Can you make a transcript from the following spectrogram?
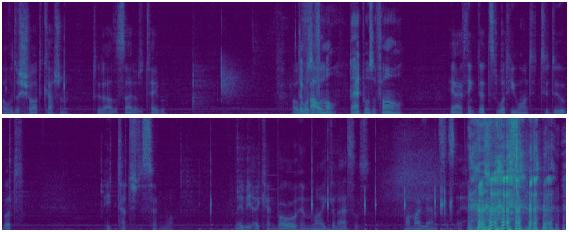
over the short cushion to the other side of the table. Oh, that was a foul. That was a foul. Yeah, I think that's what he wanted to do, but he touched the seven one. Maybe I can borrow him my glasses or my lenses. I have.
